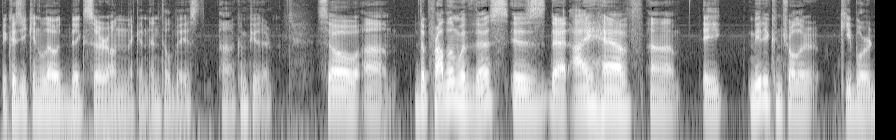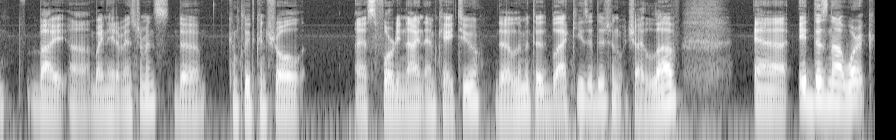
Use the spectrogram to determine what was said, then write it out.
because you can load Big Sur on like an Intel-based uh, computer. So um, the problem with this is that I have uh, a MIDI controller keyboard by uh, by Native Instruments, the Komplete Kontrol S49 MK2, the limited Black Keys edition, which I love. Uh, it does not work.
